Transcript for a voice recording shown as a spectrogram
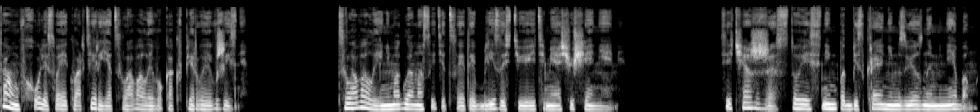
Там, в холле своей квартиры, я целовала его, как впервые в жизни. Целовала и не могла насытиться этой близостью и этими ощущениями. Сейчас же, стоя с ним под бескрайним звездным небом,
